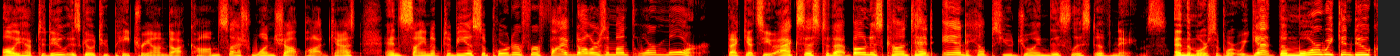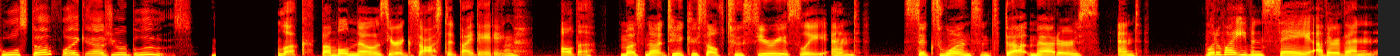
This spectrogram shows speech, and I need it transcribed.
All you have to do is go to patreon.com slash one shot podcast and sign up to be a supporter for $5 a month or more. That gets you access to that bonus content and helps you join this list of names. And the more support we get, the more we can do cool stuff like Azure Blues. Look, Bumble knows you're exhausted by dating. All the must not take yourself too seriously and 6 1 since that matters. And what do I even say other than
